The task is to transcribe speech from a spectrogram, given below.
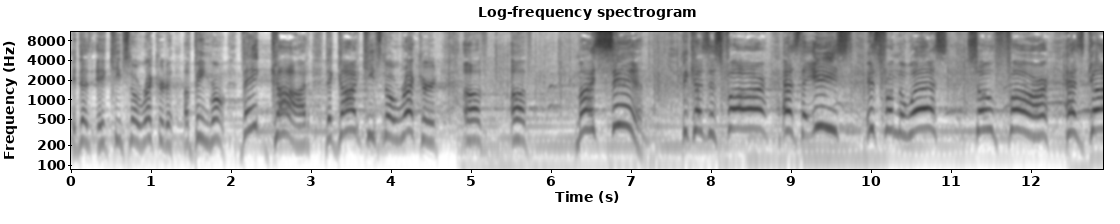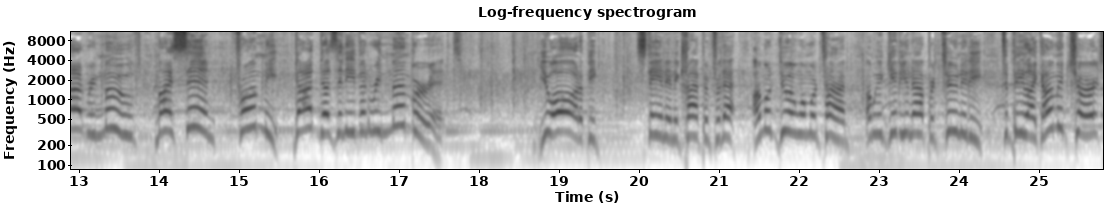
It does. It keeps no record of being wrong. Thank God that God keeps no record of of my sin. Because as far as the east is from the west, so far has God removed my sin from me. God doesn't even remember it. You ought to be standing and clapping for that. I'm gonna do it one more time. I'm gonna give you an opportunity to be like, I'm in church,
